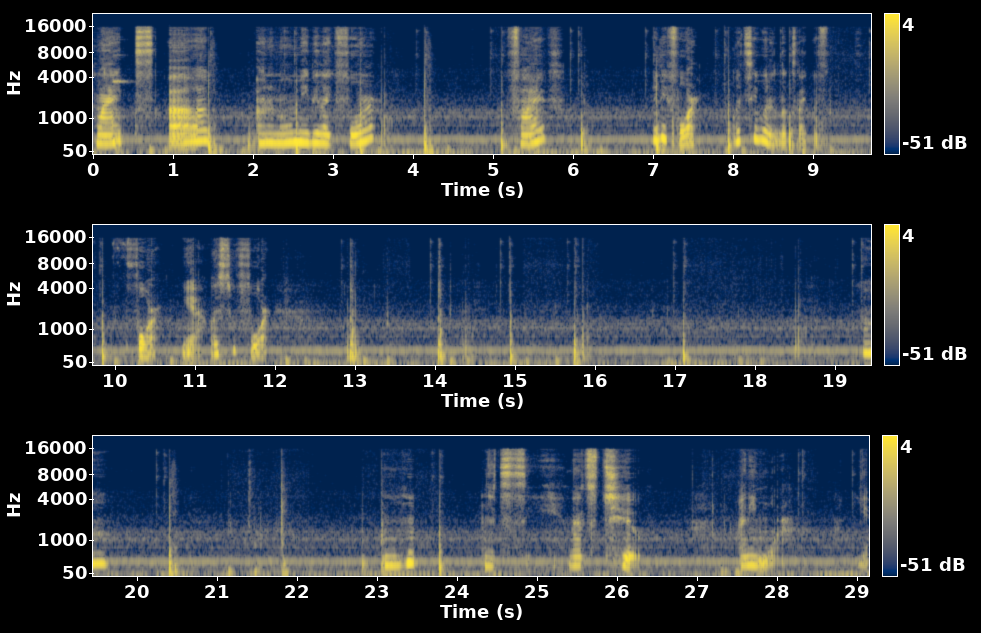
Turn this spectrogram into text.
planks up. I don't know, maybe like four? Five? Maybe four. Let's see what it looks like with four. Yeah, let's do four. Uh, mm-hmm. Let's see. That's two. I need more. Yeah.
